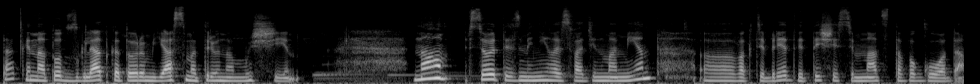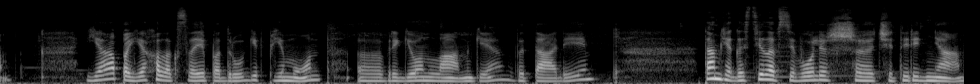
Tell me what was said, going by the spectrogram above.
так и на тот взгляд, которым я смотрю на мужчин. Но все это изменилось в один момент, э, в октябре 2017 года. Я поехала к своей подруге в Пьемонт, э, в регион Ланге, в Италии. Там я гостила всего лишь 4 дня.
